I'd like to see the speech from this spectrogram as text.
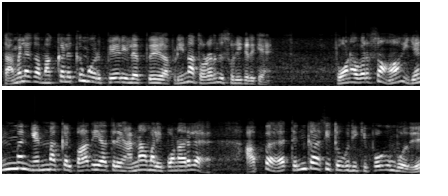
தமிழக மக்களுக்கும் ஒரு பேரிழப்பு அப்படின்னு நான் தொடர்ந்து சொல்லிக்கிருக்கேன் போன வருஷம் எண்மண் எண்மக்கள் பாத யாத்திரை அண்ணாமலை போனார்ல. அப்போ தென்காசி தொகுதிக்கு போகும்போது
